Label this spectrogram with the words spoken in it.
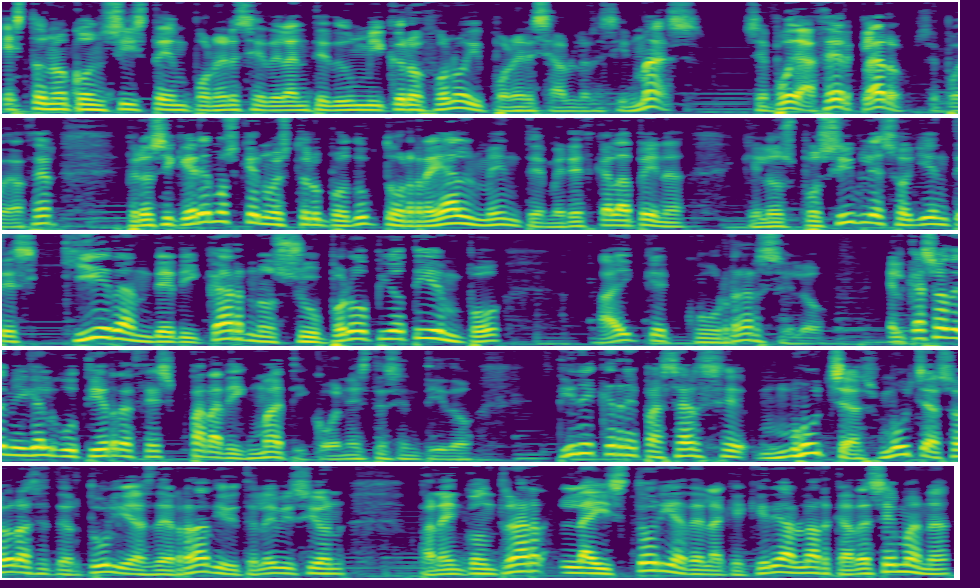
esto no consiste en ponerse delante de un micrófono y ponerse a hablar sin más. Se puede hacer, claro, se puede hacer, pero si queremos que nuestro producto realmente merezca la pena, que los posibles oyentes quieran dedicarnos su propio tiempo, hay que currárselo. El caso de Miguel Gutiérrez es paradigmático en este sentido. Tiene que repasarse muchas, muchas horas de tertulias de radio y televisión para encontrar la historia de la que quiere hablar cada semana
